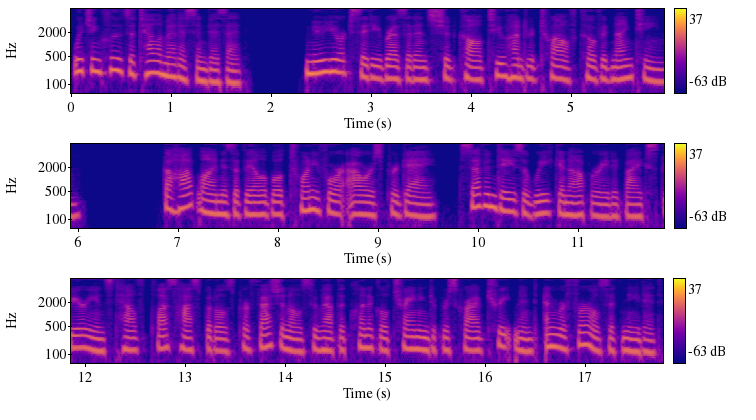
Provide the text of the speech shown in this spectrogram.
which includes a telemedicine visit. New York City residents should call 212 COVID 19. The hotline is available 24 hours per day, 7 days a week, and operated by experienced Health Plus hospitals professionals who have the clinical training to prescribe treatment and referrals if needed.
